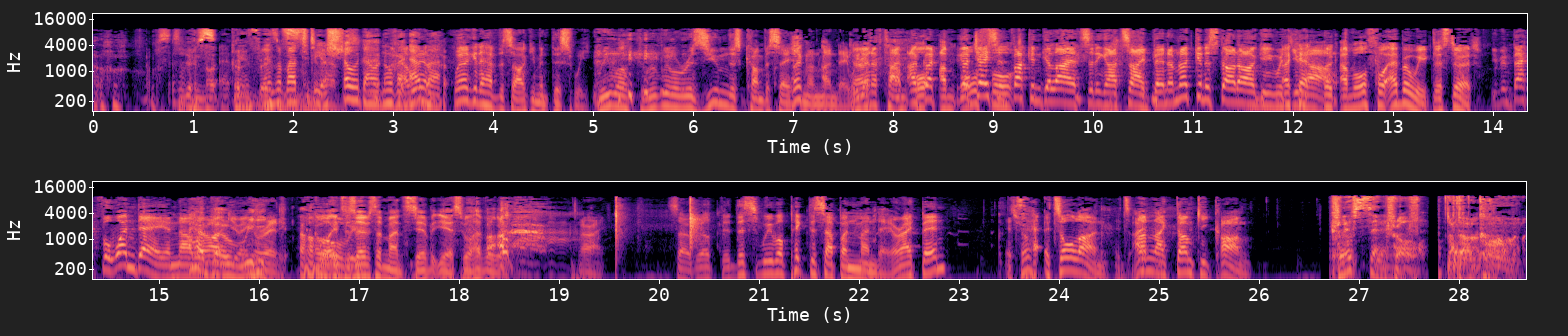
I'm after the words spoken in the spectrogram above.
You're not There's about to be a showdown over we're, ABBA. we're going to have this argument this week. We will we will resume this conversation on Monday. We don't have time. I'm I've all- got, I'm I've got Jason for- fucking Goliath sitting outside, Ben. I'm not going to start arguing with Okay, you now. look, I'm all for ABBA week. Let's do it. You've been back for one day and now Have we're a arguing week. already. Oh, oh whole it week. deserves a month, yeah, but yes, we'll have a week. All right. So we'll this we will pick this up on Monday. All right, Ben. It's it's all on. It's on like Donkey Kong. CliffCentral.com.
